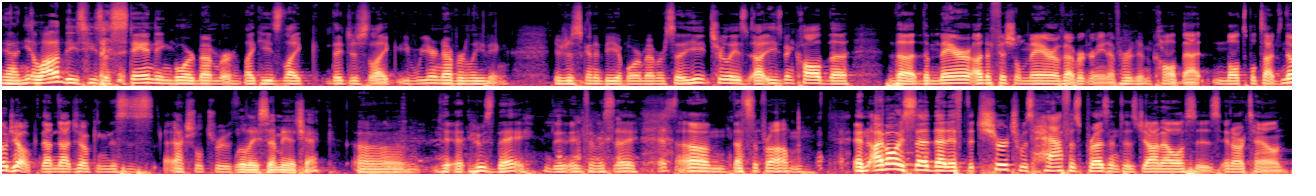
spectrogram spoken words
Yeah, and he- a lot of these, he's a standing board member. Like he's like they just like "You- you're never leaving. You're just going to be a board member. So he truly is. Uh, he's been called the the the mayor, unofficial mayor of Evergreen. I've heard him called that multiple times. No joke. I'm not joking. This is actual truth. Will they send me a check? Um, who's they? The infamous they. That's Um, that's the problem. And I've always said that if the church was half as present as John Ellis is in our town,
